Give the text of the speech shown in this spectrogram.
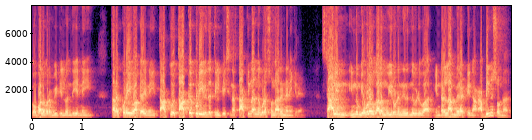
கோபாலபுரம் வீட்டில் வந்து என்னை தரக்குறைவாக என்னை தாக்கு தாக்கக்கூடிய விதத்தில் பேசினார். தாக்கினார்னு கூட சொன்னாருன்னு நினைக்கிறேன். ஸ்டாலின் இன்னும் எவ்வளவு காலம் உயிருடன் இருந்து விடுவார்? என்றெல்லாம் மிரட்டினார் அப்படின்னு சொன்னார்.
